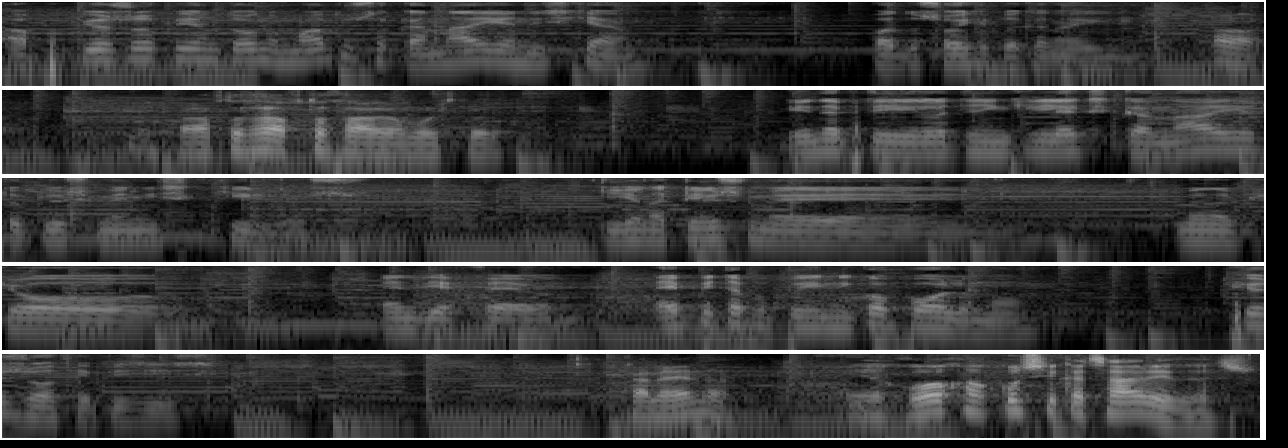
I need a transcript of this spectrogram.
Από ποιο ζώο πήραν το όνομά τους στα Κανάρια νησιά; Πάντως όχι από τα Κανάρια. Α, αυτό θα, αυτό θα έλεγα μόλις τώρα. Είναι από τη λατινική λέξη Κανάρια, το οποίο σημαίνει σκύλος. Και για να κλείσουμε με ένα πιο ενδιαφέρον, έπειτα από πυρηνικό πόλεμο, ποιο ζώο θα επιζήσει; Κανένα. Εγώ έχω ακούσει κατσαρίδες.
